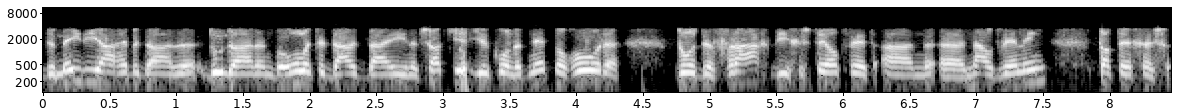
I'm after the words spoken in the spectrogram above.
de media hebben daar, eh, doen daar een behoorlijke duit bij in het zakje. Je kon het net nog horen door de vraag die gesteld werd aan Nout Welling. Dat er,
